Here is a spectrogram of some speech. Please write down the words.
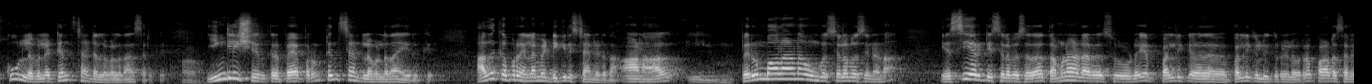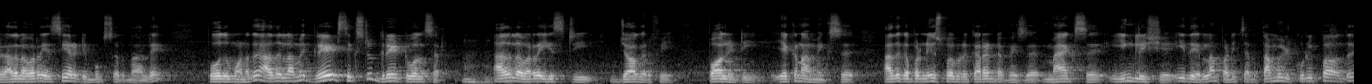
ஸ்கூல் லெவலில் டென்த் ஸ்டாண்டர்ட் லெவலில் தான் சார் இருக்குது இங்கிலீஷ் இருக்கிற பேப்பரும் டென்த் ஸ்டாண்டர்ட் லெவலில் தான் இருக்குது அதுக்கப்புறம் எல்லாமே டிகிரி ஸ்டாண்டர்ட் தான். ஆனால் பெரும்பாலான உங்கள் சிலபஸ் என்னென்னா எஸ்சிஆர்டி சிலபஸ் அதாவது தமிழ்நாடு அரசுடைய பள்ளி பள்ளிக்கல்வித்துறையில் வர பாடசாலை அதில் வர எஸ்சிஆர்டி புக்ஸ் இருந்தாலே போதுமானது. அது இல்லாமல் grade six to grade twelve sir அதில் வர ஹிஸ்ட்ரி ஜியாகிரஃபி பாலிட்டி எக்கனாமிக்ஸு அதுக்கப்புறம் news paper current affairs maths English இது எல்லாம் படித்தால் தமிழ் குறிப்பாக வந்து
